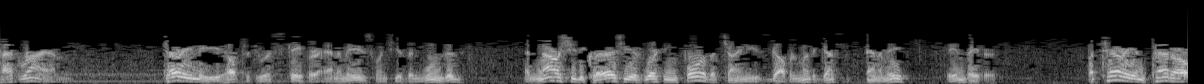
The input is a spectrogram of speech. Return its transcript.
Pat Ryan. Terry Lee helped her to escape her enemies when she had been wounded, and now she declares she is working for the Chinese government against its enemy, the invader. But Terry and Pat are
